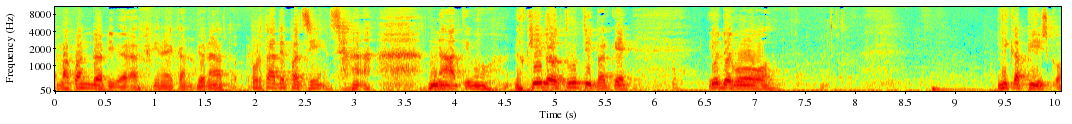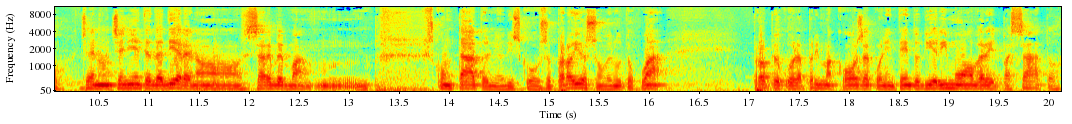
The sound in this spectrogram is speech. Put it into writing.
ma quando arriverà a fine campionato? Portate pazienza, un attimo, lo chiedo a tutti perché io devo... Vi capisco, cioè non c'è niente da dire, no, sarebbe ma- mm, scontato il mio discorso, però io sono venuto qua proprio con la prima cosa, con l'intento di rimuovere il passato,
